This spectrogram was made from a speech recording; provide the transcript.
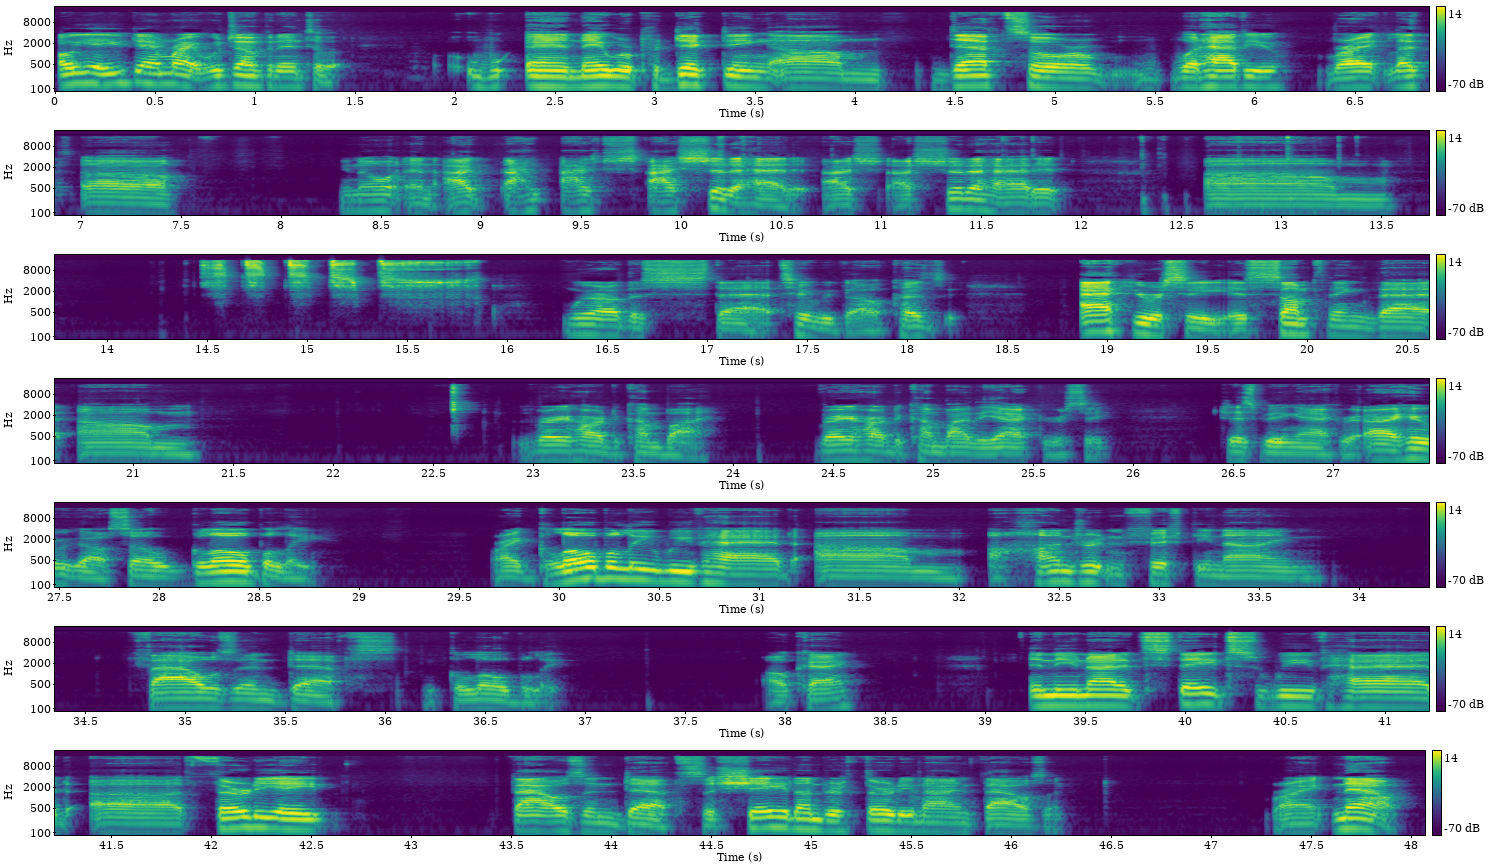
oh yeah you damn right we're jumping into it. And they were predicting um deaths or what have you right? Let uh you know and i i i, I should have had it. I, sh- I should have had it. Um where are the stats? Here we go. Because accuracy is something that um very hard to come by. Very hard to come by the accuracy just being accurate. All right here we go. So globally right? Globally we've had um 159,000 deaths globally Okay. In the United States, we've had uh, 38,000 deaths, a shade under 39,000. Right now,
